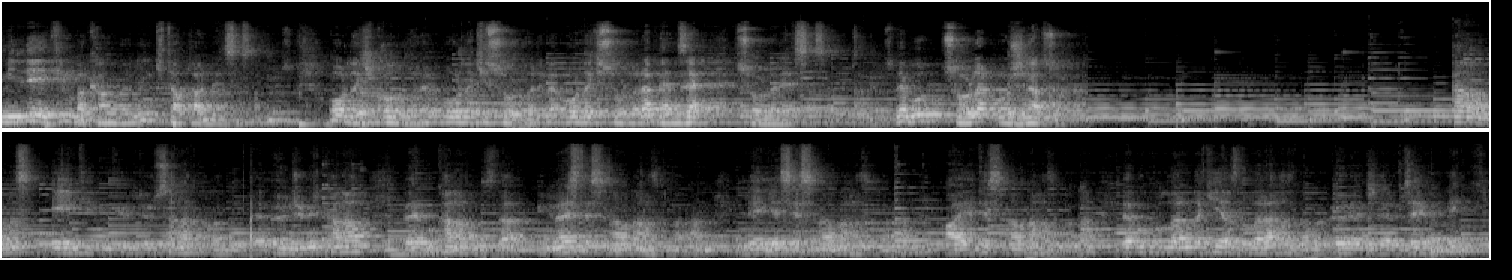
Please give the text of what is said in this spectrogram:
Milli Eğitim Bakanlığı'nın kitaplarını esas alıyoruz. Oradaki konuları, oradaki soruları ve oradaki sorulara benzer soruları esas alıyoruz. Ve bu sorular orijinal sorular. Kanalımız eğitim, kültür, sanat alanında öncü bir kanal ve bu kanalımızda üniversite sınavına hazırlanan, LGS sınavına hazırlanan, AYT sınavına hazırlanan ve okullarındaki yazılılara hazırlanan öğrencilerimize yönelik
